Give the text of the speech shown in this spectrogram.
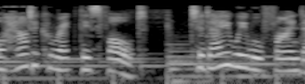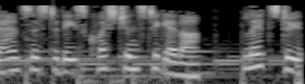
or how to correct this fault? Today we will find answers to these questions together. Let's do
